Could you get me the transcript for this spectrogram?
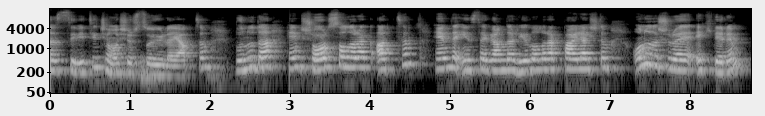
siviti çamaşır suyuyla yaptım. Bunu da hem shorts olarak attım hem de Instagram'da reel olarak paylaştım. Onu da şuraya eklerim.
